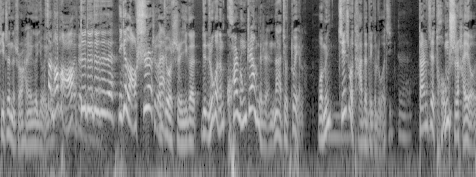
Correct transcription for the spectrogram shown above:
地震的时候，还有一个有一个范跑跑，对对对对对，一个老师，这就是一个，如果能宽容这样的人，那就对了。我们接受他的这个逻辑。对，当然这同时还有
